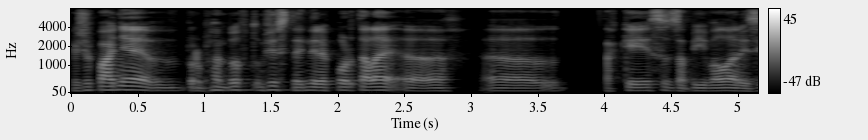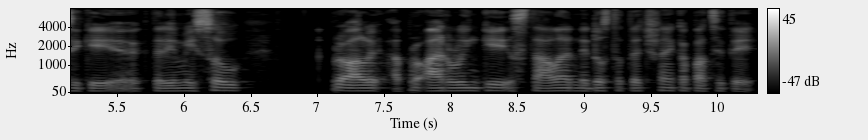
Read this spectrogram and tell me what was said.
Každopádně problém byl v tom, že stejný report ale uh, uh, taky se zabýval riziky, kterými jsou pro, pro aerolinky stále nedostatečné kapacity.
